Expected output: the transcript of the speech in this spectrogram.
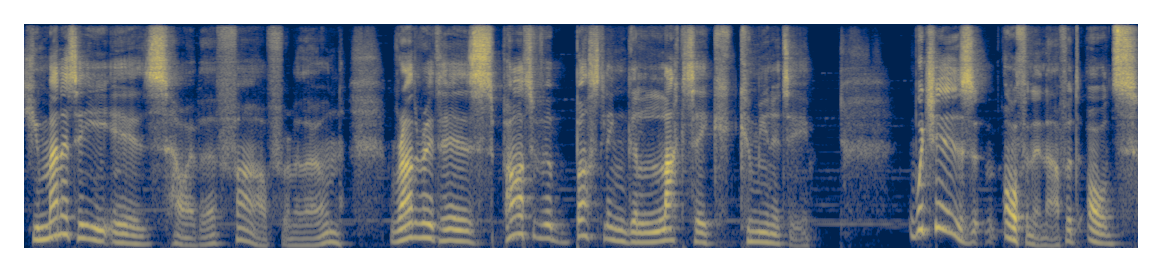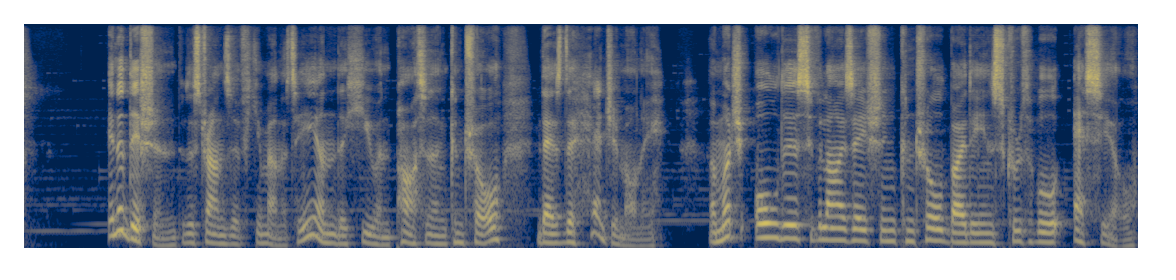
Humanity is, however, far from alone. Rather it is part of a bustling galactic community, which is often enough at odds. In addition to the strands of humanity under Hugh and Parthenon control, there's the hegemony, a much older civilization controlled by the inscrutable Essiel,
